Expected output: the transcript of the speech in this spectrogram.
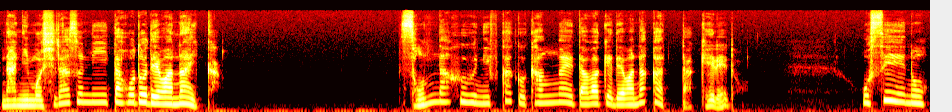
何も知らずにいたほどではないか。そんなふうに深く考えたわけではなかったけれどお性の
